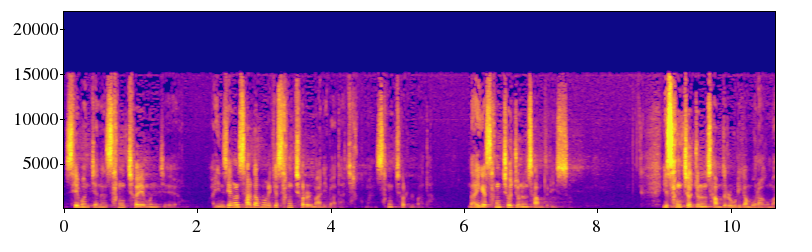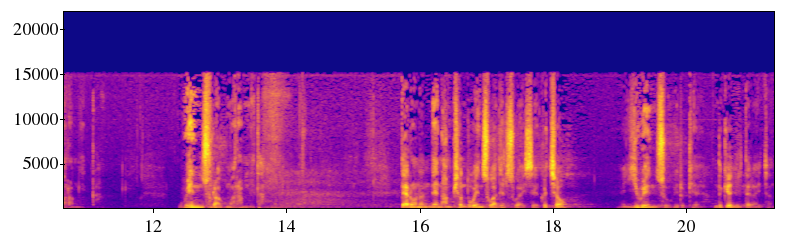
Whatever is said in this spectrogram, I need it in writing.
세 번째는 상처의 문제예요. 아, 인생을 살다 보면 이렇게 상처를 많이 받아. 자꾸만 상처를 받아. 나에게 상처 주는 사람들이 있어. 이 상처 주는 사람들을 우리가 뭐라고 말합니까? 왼수라고 말합니다. 때로는 내 남편도 왼수가 될 수가 있어요. 그렇죠? 이왼수 이렇게 느껴질 때가 있잖아.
